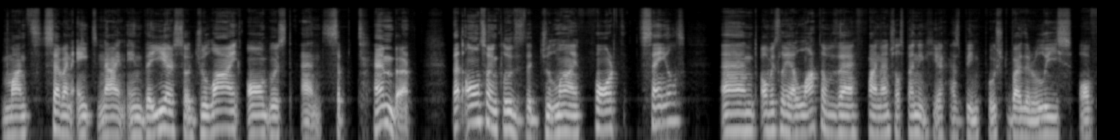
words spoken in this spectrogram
months 7, 8, 9 in the year. So July, August, and September. That also includes the July 4th sales. And obviously a lot of the financial spending here has been pushed by the release of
